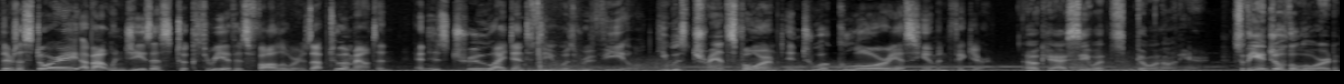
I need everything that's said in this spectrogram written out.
There's a story about when Jesus took three of his followers up to a mountain and his true identity was revealed. He was transformed into a glorious human figure. Okay, I see what's going on here. So the angel of the Lord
